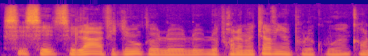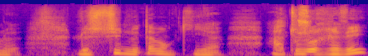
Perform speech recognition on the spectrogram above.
c'est là effectivement que le, problème intervient pour le coup, hein, quand le, Sud notamment, qui a toujours rêvé,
